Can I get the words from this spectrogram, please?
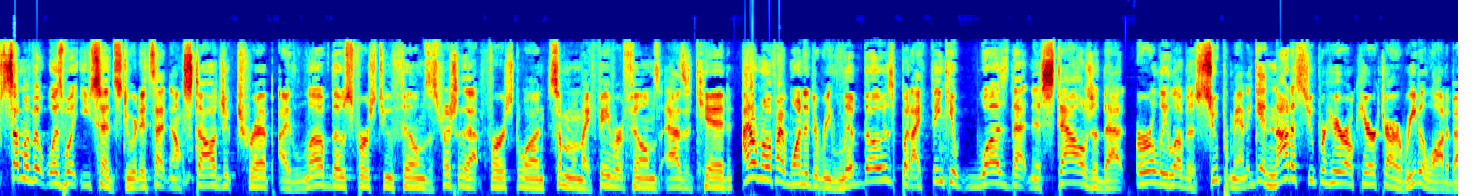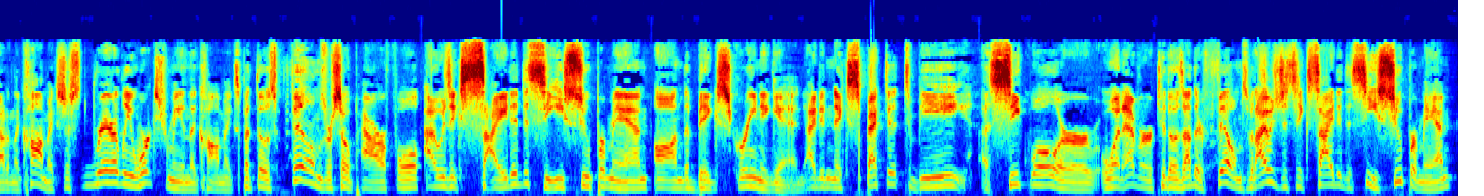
Some of it was what you said, Stuart. It's that nostalgic trip. I love those first two films, especially that first one. Some of my favorite films as a kid. I don't know if I wanted to relive those, but I think it was that nostalgia, that early love of Superman. Again, not a superhero character I read a lot about in the comics, just rarely works for me in the comics, but those films were so powerful. I was excited to see Superman on the big screen again. I didn't expect it to be a sequel or whatever to those other films, but I was just excited to see Superman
